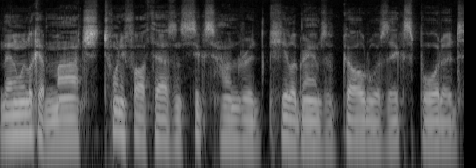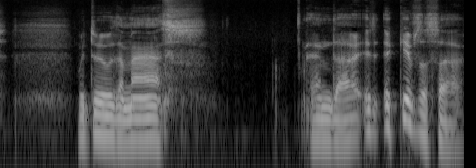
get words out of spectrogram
Then we look at March 25,600 kilograms of gold was exported. We do the maths and uh, it, it gives us a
